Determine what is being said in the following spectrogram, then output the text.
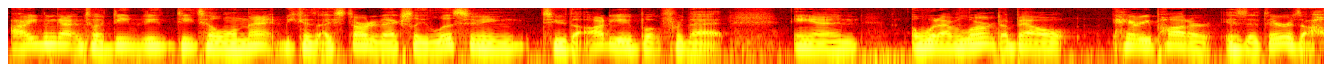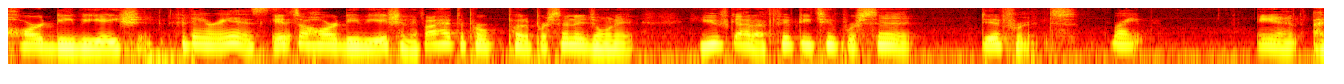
I even got into a deep, deep detail on that because I started actually listening to the audiobook for that. And what I've learned about Harry Potter is that there is a hard deviation. There is. It's a hard deviation. If I had to put a percentage on it, you've got a 52% difference. right. And I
